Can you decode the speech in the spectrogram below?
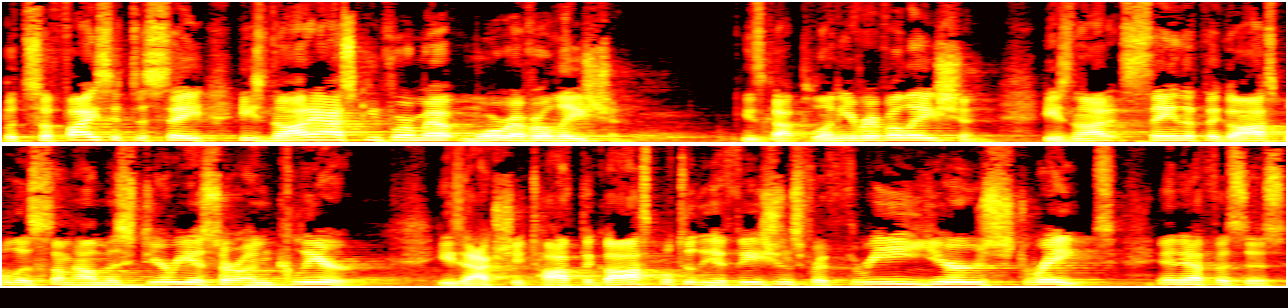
But suffice it to say, he's not asking for more revelation. He's got plenty of revelation. He's not saying that the gospel is somehow mysterious or unclear. He's actually taught the gospel to the Ephesians for three years straight in Ephesus.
